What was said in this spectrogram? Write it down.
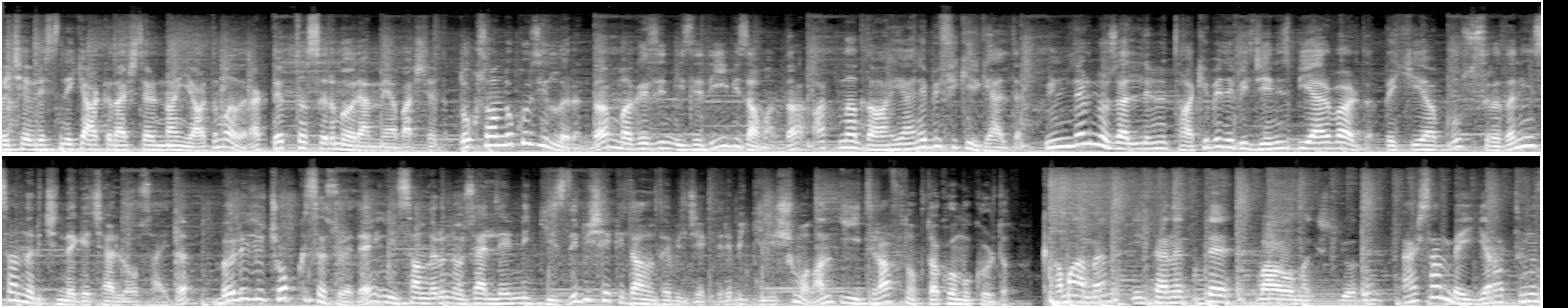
ve çevresindeki arkadaşlarından yardım alarak web tasarımı öğrenmeye başladı. 99 yıllarında magazin izlediği bir zamanda aklına dahiyane bir fikir geldi. Ünlülerin özelliklerini takip edebileceğiniz bir yer vardı. Peki ya bu sıradan insanlar için de geçerli olsaydı? Böylece çok kısa sürede insanların özellerini gizli bir şekilde anlatabilecekleri bir girişim olan itiraf.com'u kurdu. Tamamen internette var olmak istiyordum. Ersan Bey, yarattığınız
